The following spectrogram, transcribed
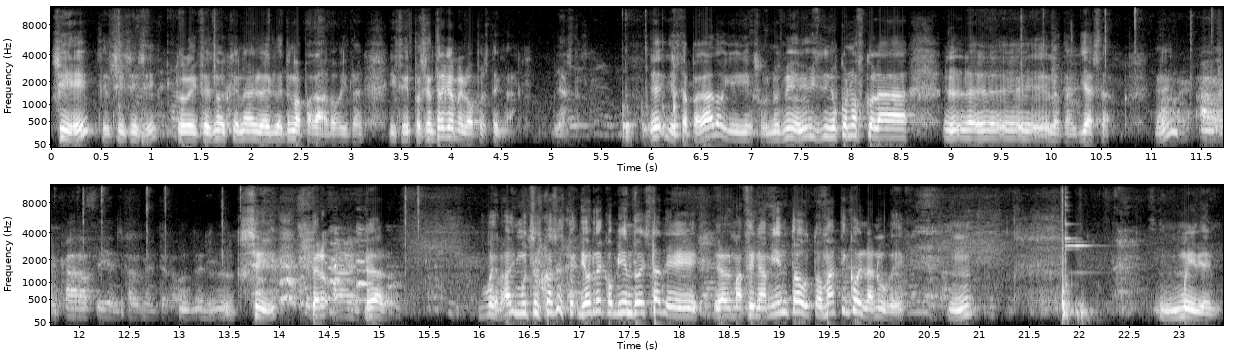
Sí, sí, sí, sí, Tú le dices, no, es que no, le, tengo apagado y tal. Y dices, pues entréguemelo, pues tengan. Ya está. ¿Eh? Y está apagado y eso no es mío. Yo no conozco la, la tal. Ya está. ¿Eh? Arrancar accidentalmente la batería. Sí, pero claro. Bueno, hay muchas cosas. Que yo recomiendo esta de, almacenamiento automático en la nube. ¿Mm? Muy bien.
